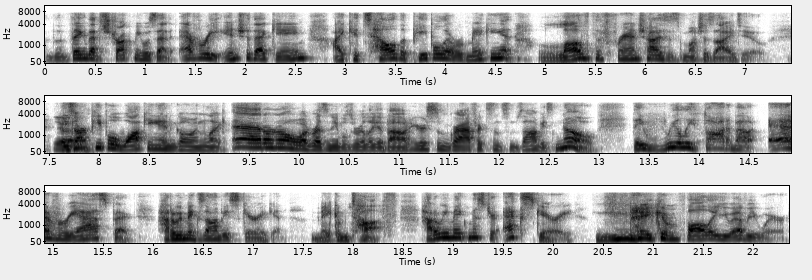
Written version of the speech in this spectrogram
the thing that struck me was that every inch of that game, I could tell the people that were making it love the franchise as much as I do. Yeah. These aren't people walking in going like, eh, I don't know what Resident Evil's really about. Here's some graphics and some zombies. No, they really thought about every aspect. How do we make zombies scary again? Make them tough. How do we make Mr. X scary? Make him follow you everywhere.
